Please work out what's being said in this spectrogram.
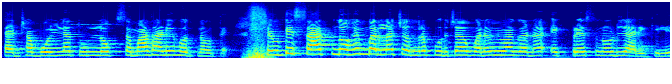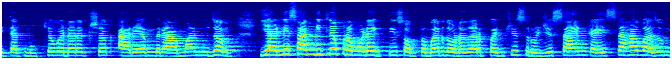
त्यांच्या बोलण्यातून लोक समाधानी होत नव्हते. शेवटी सात नोव्हेंबरला चंद्रपूरच्या वन विभागानं एक प्रेस नोट जारी केली. त्यात मुख्य वनरक्षक आर एम रामानुजम यांनी सांगितल्याप्रमाणे एकतीस ऑक्टोबर दोन हजार पंचवीस रोजी सायंकाळी सहा वाजून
